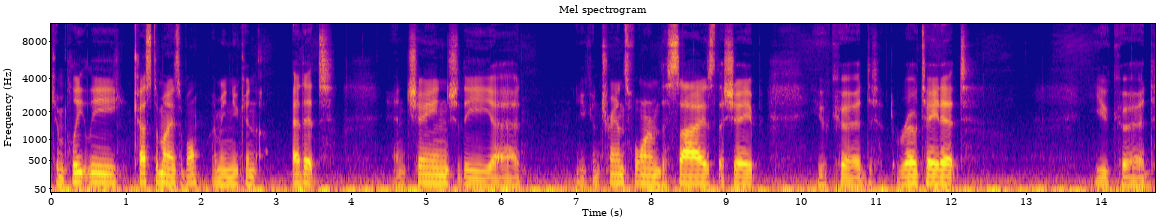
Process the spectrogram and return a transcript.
completely customizable I mean you can edit and change the uh, you can transform the size the shape. You could rotate it. You could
